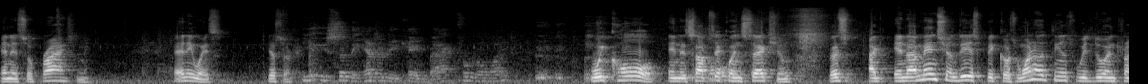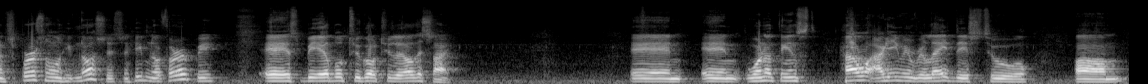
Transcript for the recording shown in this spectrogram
and it surprised me. Anyways, yes, sir. You, you said the entity came back from the light? We call in a subsequent section, that's, I- and I mention this because one of the things we do in transpersonal hypnosis and hypnotherapy is be able to go to the other side. And, and one of the things, how I even relate this to, um,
